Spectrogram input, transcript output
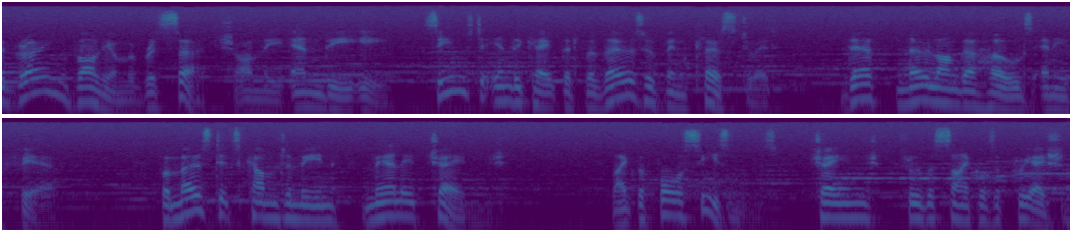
The growing volume of research on the NDE seems to indicate that for those who've been close to it, death no longer holds any fear. For most, it's come to mean merely change. Like the four seasons, change through the cycles of creation,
